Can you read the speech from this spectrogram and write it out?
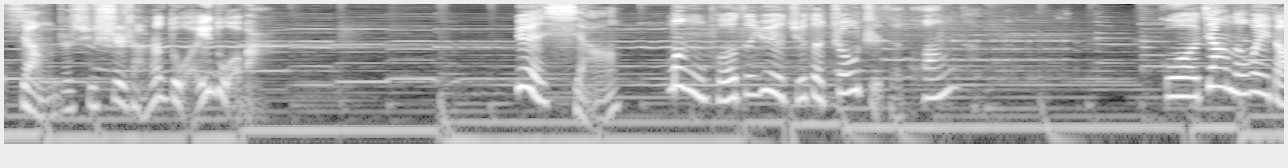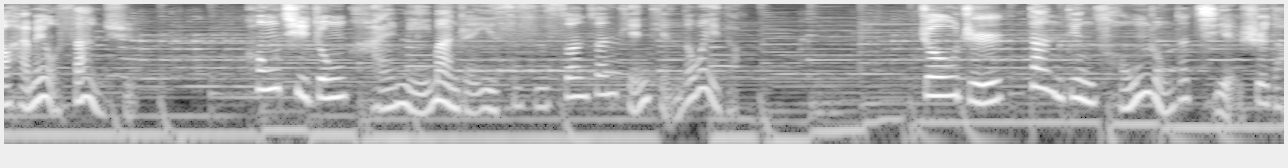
想着去市场上躲一躲吧？”越想，孟婆子越觉得周芷在诓她。果酱的味道还没有散去。空气中还弥漫着一丝丝酸酸甜甜的味道。周芷淡定从容地解释道：“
